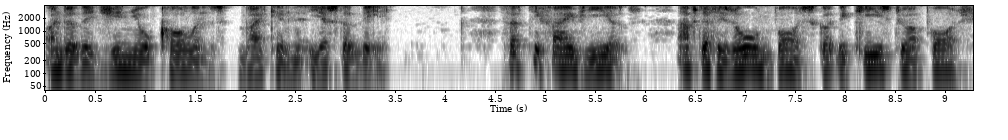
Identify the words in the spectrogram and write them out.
under the genial Collins back in yesterday. Thirty-five years after his old boss got the keys to a Porsche,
